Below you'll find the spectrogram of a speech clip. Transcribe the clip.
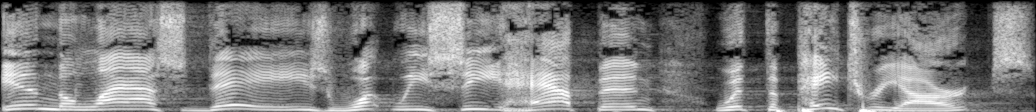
in the last days, what we see happen with the patriarchs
